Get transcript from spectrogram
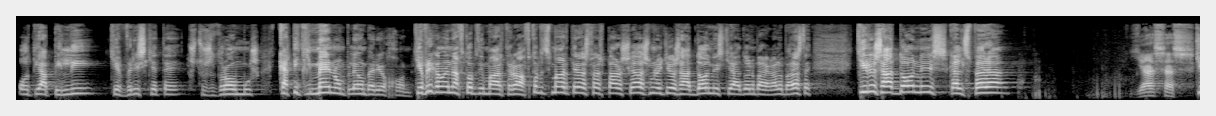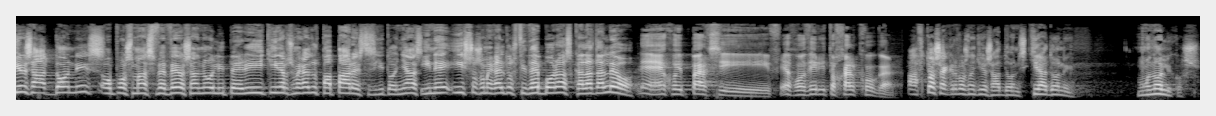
ότι απειλεί και βρίσκεται στους δρόμους κατοικημένων πλέον περιοχών. Και βρήκαμε ένα αυτόπτη μάρτυρα. Ο αυτόπτης μάρτυρας που θα σας παρουσιάσουμε είναι ο κύριος Αντώνης. Κύριε Αντώνη, παρακαλώ, περάστε. Κύριος Αντώνης, καλησπέρα. Γεια σας. Κύριος Αντώνης, όπως μας βεβαίωσαν όλοι οι περίοικοι, είναι από τους μεγαλύτερους παπάρες της γειτονιάς. Είναι ίσως ο μεγαλύτερος φιδέμπορα. Καλά τα λέω. Ναι, έχω υπάρξει, έχω δει το Χαλκ Χόγκαν. Αυτός ακριβώς είναι ο κύριος Αντώνης. Κύριε Αντώνη, μονόλικος.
